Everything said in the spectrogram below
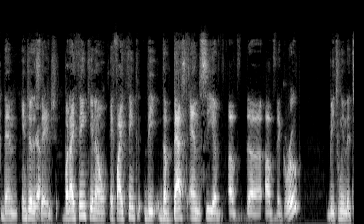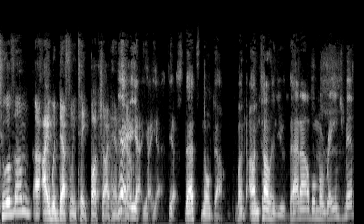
then into the yeah. stage. But I think you know if I think the the best MC of of the of the group between the two of them, uh, I would definitely take Buckshot hands yeah, down. Yeah, yeah, yeah, yes, that's no doubt. But I'm telling you, that album arrangement,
